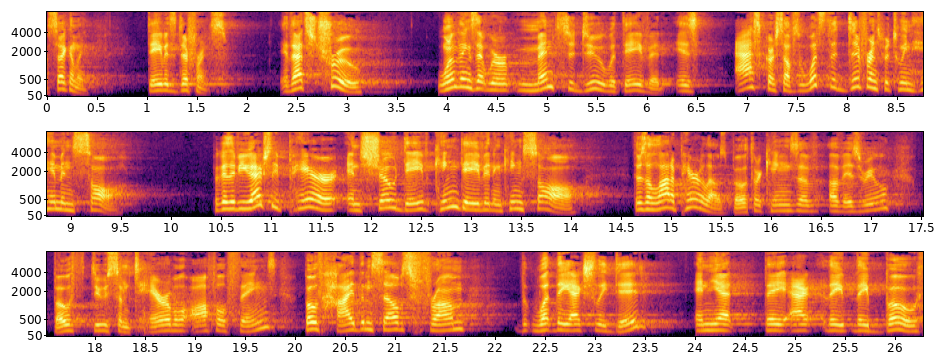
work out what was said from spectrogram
Secondly, David's difference. If that's true, one of the things that we're meant to do with David is ask ourselves what's the difference between him and Saul? Because if you actually pair and show Dave, King David and King Saul, there's a lot of parallels. Both are kings of, of Israel. Both do some terrible, awful things. Both hide themselves from what they actually did. And yet, they, act, they, they both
